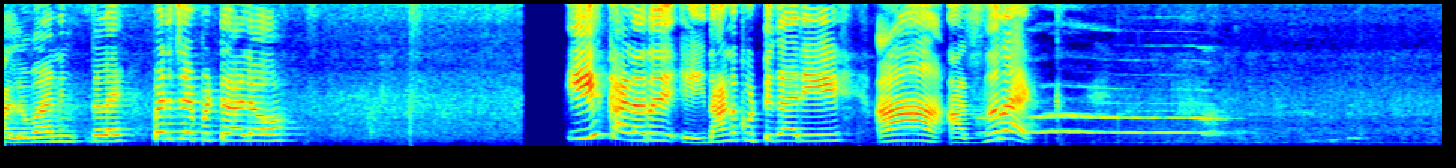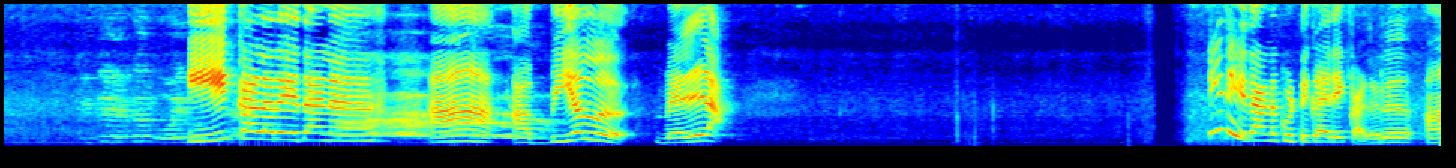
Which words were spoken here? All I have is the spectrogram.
അലുവാനുകളെ പരിചയപ്പെട്ടാലോ ഈ കളറ് ഏതാണ് കൂട്ടുകാരെ? ആ അസ്റക് ഈ കളർ ഏതാണ്? ആ അബിയൽ വെള്ള. കൂട്ടുകാരെ കളറ്. ആ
